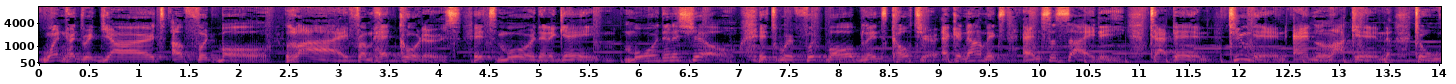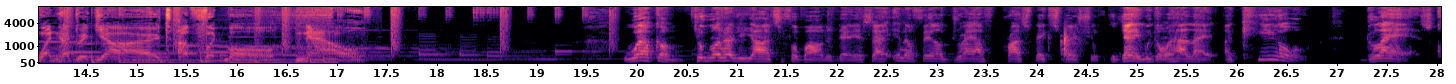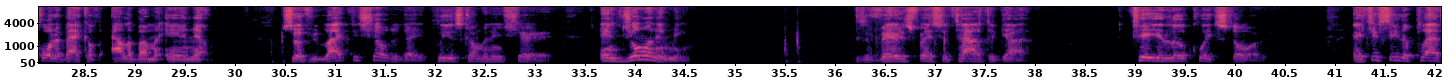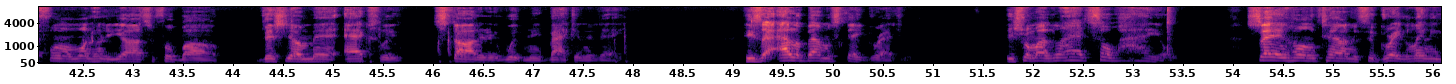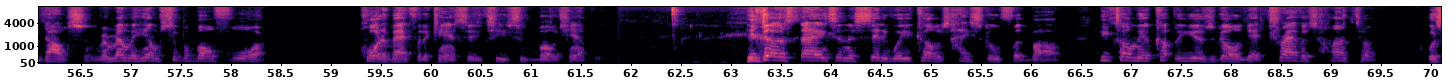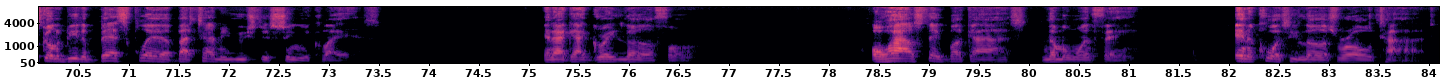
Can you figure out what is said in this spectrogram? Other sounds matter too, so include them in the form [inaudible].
100 yards of football. Live from headquarters. It's more than a game, more than a show. It's where football blends culture, economics, and society. Tap in, tune in, and lock in to 100 yards of football. Now. Welcome to 100 Yards of Football today. It's our NFL Draft Prospect Special. Today, we're going to highlight Aqeel Glass, quarterback of Alabama A&M. So if you like the show today, please come in and share it. And joining me is a very special, talented guy. Tell you a little quick story. As you see the platform 100 Yards of Football, this young man actually started it with me back in the day. He's an Alabama State graduate. He's from Alliance, Ohio. Same hometown as the great Lenny Dawson. Remember him, Super Bowl four quarterback for the Kansas City Chiefs, Super Bowl champion. He does things in the city where he covers high school football. He told me a couple of years ago that Travis Hunter was going to be the best player by the time he reached his senior class. And I got great love for him. Ohio State Buckeyes, number one fan. And of course, he loves Roll Tide.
